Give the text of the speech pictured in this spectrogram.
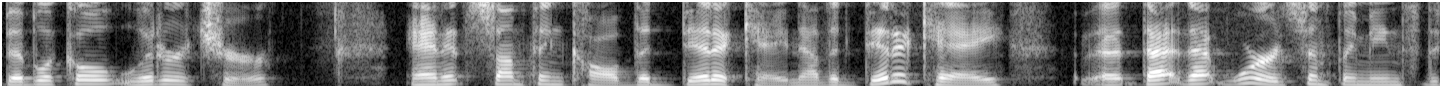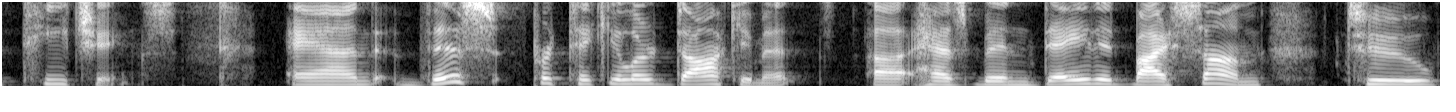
biblical literature, and it's something called the Didache. Now, the Didache, uh, that, that word simply means the teachings. And this particular document uh, has been dated by some to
